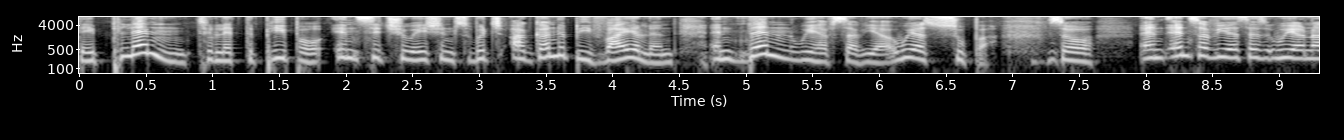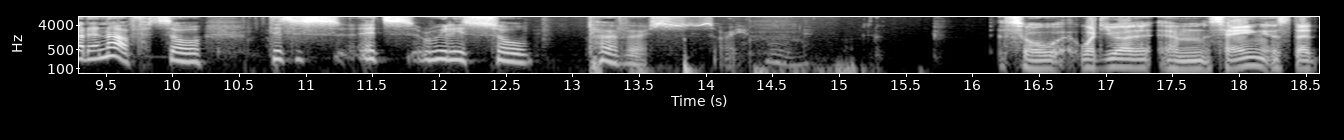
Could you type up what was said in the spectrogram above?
they plan to let the people in situations which are going to be violent. And then we have Savia we are super. So and and Savia says we are not enough. So this is it's really so perverse sorry. So what you are um, saying is that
